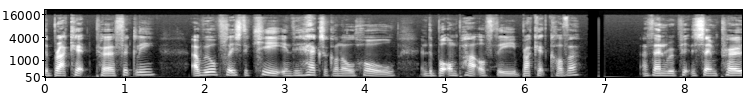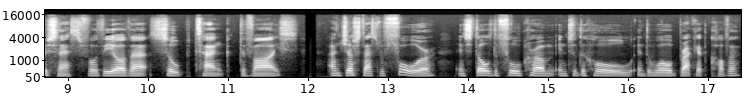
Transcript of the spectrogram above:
the bracket perfectly, I will place the key in the hexagonal hole in the bottom part of the bracket cover and then repeat the same process for the other soap tank device. And just as before install the fulcrum into the hole in the wall bracket cover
